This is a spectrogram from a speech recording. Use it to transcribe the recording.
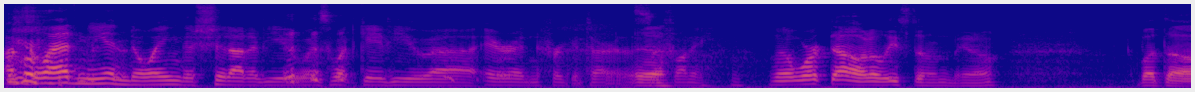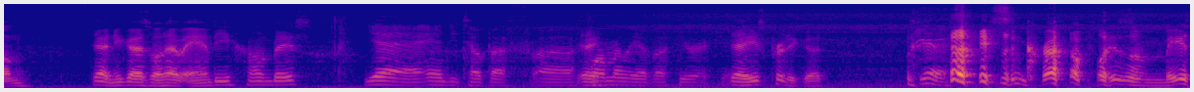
I'm glad me annoying the shit out of you was what gave you uh, Aaron for guitar. That's so funny. Well, it worked out at least in you know. But um, yeah, and you guys would have Andy on bass. Yeah, Andy Topef, uh, Yeah. formerly of Etheric. Yeah, he's pretty good. Yeah. he's incredible. He's amazing.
